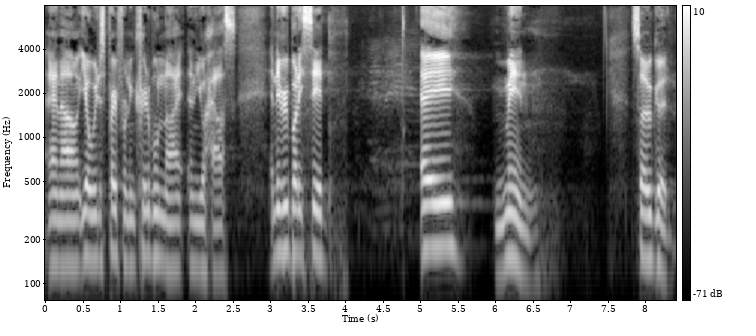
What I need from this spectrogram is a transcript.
And uh, yeah, we just pray for an incredible night in your house. And everybody said, Amen. Amen. So good.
